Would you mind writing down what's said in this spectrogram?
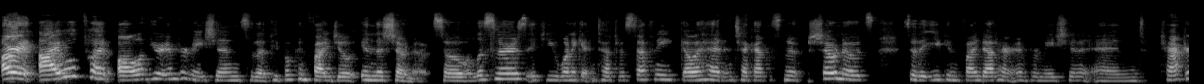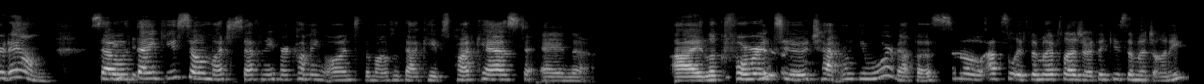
All right, I will put all of your information so that people can find you in the show notes. So, listeners, if you want to get in touch with Stephanie, go ahead and check out the show notes so that you can find out her information and track her down. So, thank you, thank you so much, Stephanie, for coming on to the Moms Without Capes podcast. And I look forward to chatting with you more about this. Oh, absolutely. It's been my pleasure. Thank you so much, Ani.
